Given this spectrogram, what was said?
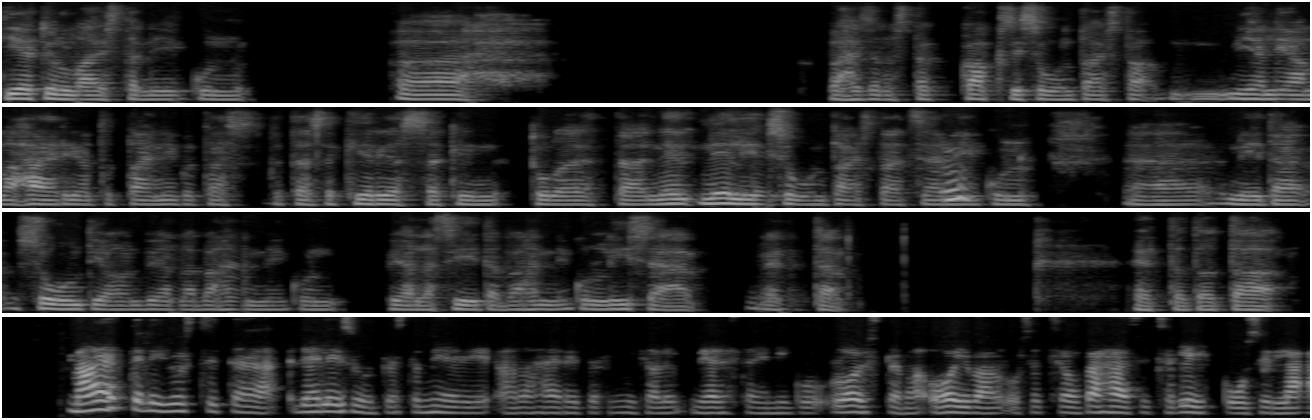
tietynlaista niin ää, vähän sellaista kaksisuuntaista mielialahäiriötä, tai niin kuin tässä, tässä kirjassakin tulee, että nel, nelisuuntaista, että se mm. niin kuin, ää, niitä suuntia on vielä vähän niin kuin, vielä siitä vähän niin kuin lisää, että, että tota, Mä ajattelin just sitä nelisuuntaista mielialahäiriötä, mikä oli mielestäni niin kuin loistava oivallus, että se on vähän, että se liikkuu sillä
